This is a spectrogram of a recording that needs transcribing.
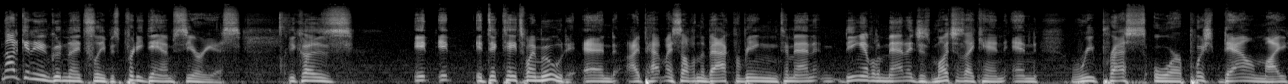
not getting a good night's sleep is pretty damn serious because it it it dictates my mood, and I pat myself on the back for being to man being able to manage as much as I can and repress or push down my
